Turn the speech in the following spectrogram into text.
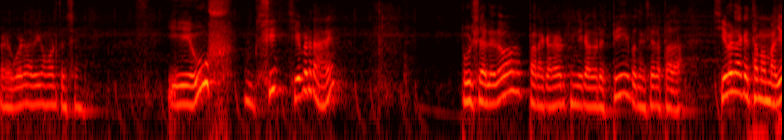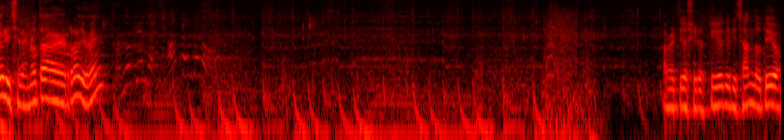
Me recuerda a Viggo Mortensen. Y uff, sí, sí es verdad, ¿eh? Pulsa L2 para cargar tu indicador speed y potenciar la espada. Sí es verdad que está más mayor y se le nota el rollo, ¿eh? A ver, tío, si lo estoy utilizando, tío.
